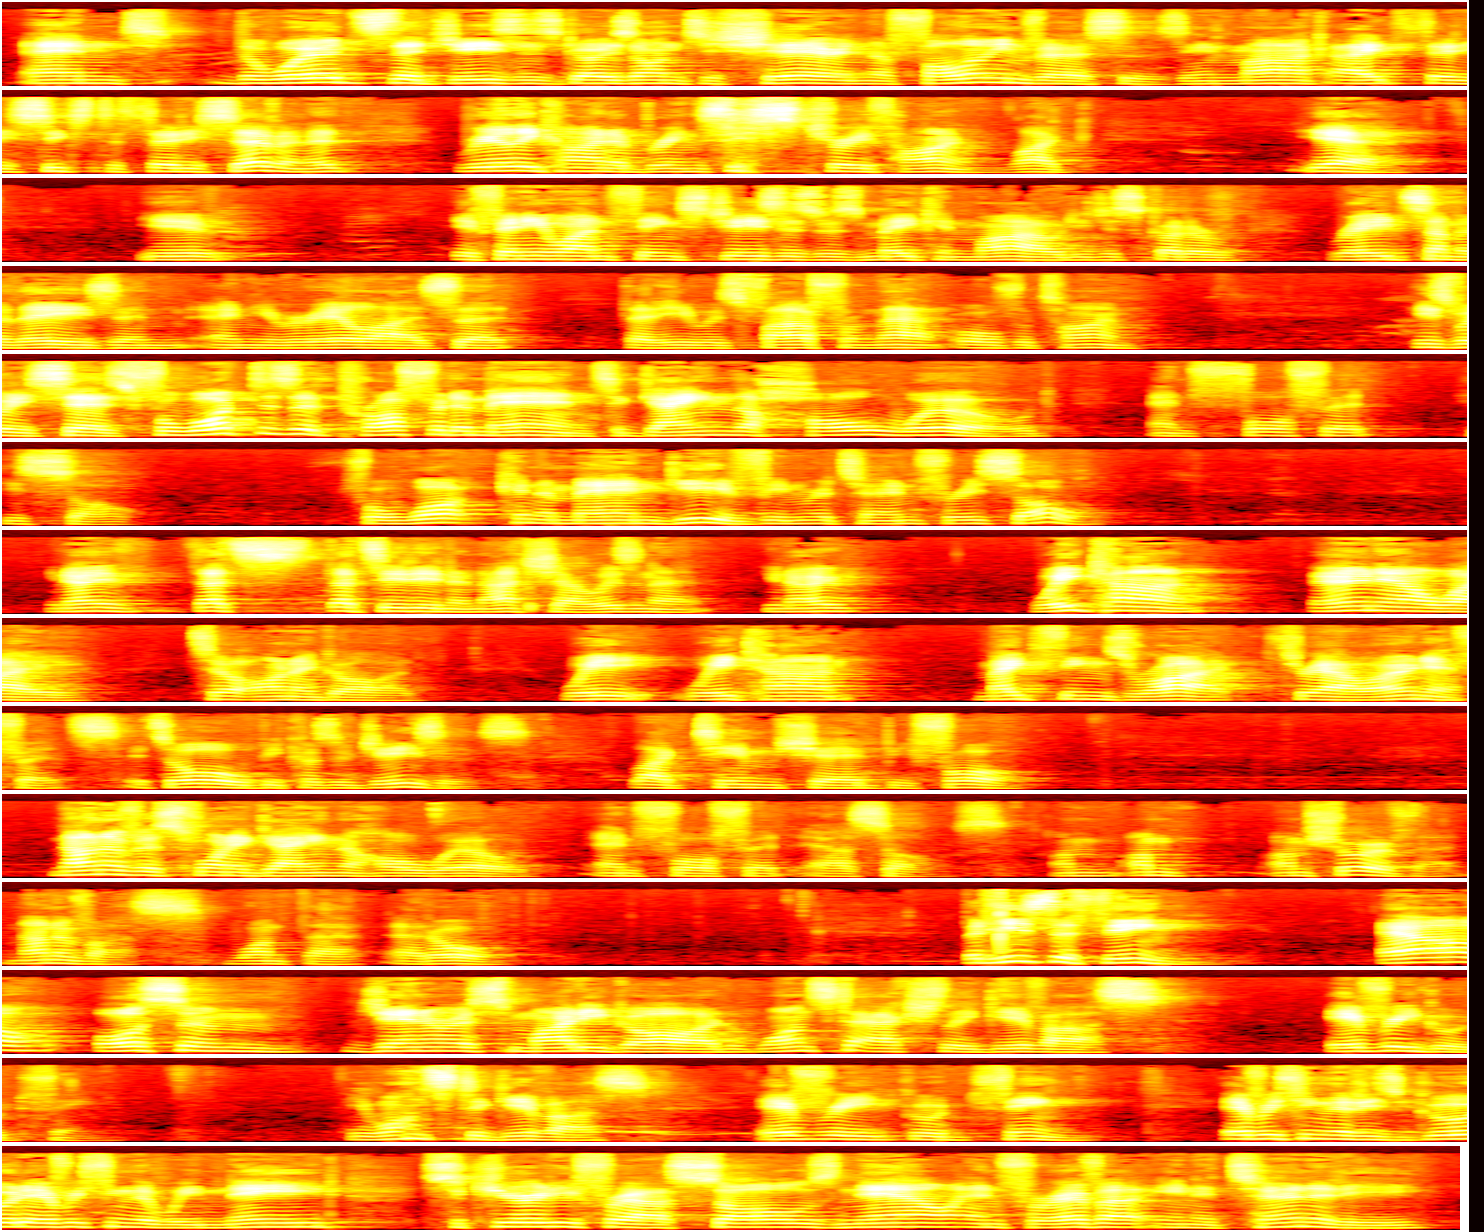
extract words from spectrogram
And the words that Jesus goes on to share in the following verses in Mark 8 36 to 37, it really kind of brings this truth home. Like, yeah, you, if anyone thinks Jesus was meek and mild, you just got to read some of these and, and you realize that, that he was far from that all the time. Here's what he says For what does it profit a man to gain the whole world and forfeit his soul? For what can a man give in return for his soul? You know, that's, that's it in a nutshell, isn't it? You know, we can't earn our way to honour God. We, we can't make things right through our own efforts. It's all because of Jesus, like Tim shared before. None of us want to gain the whole world and forfeit our souls. I'm, I'm, I'm sure of that. None of us want that at all. But here's the thing our awesome, generous, mighty God wants to actually give us every good thing. He wants to give us every good thing. Everything that is good, everything that we need, security for our souls now and forever in eternity.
